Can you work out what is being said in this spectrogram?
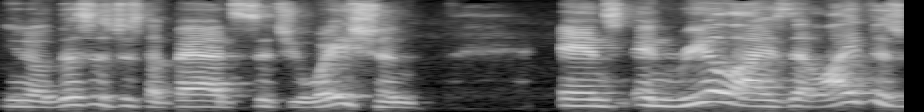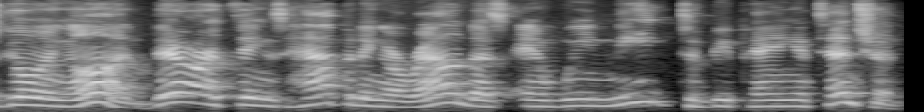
you know this is just a bad situation and and realize that life is going on there are things happening around us and we need to be paying attention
